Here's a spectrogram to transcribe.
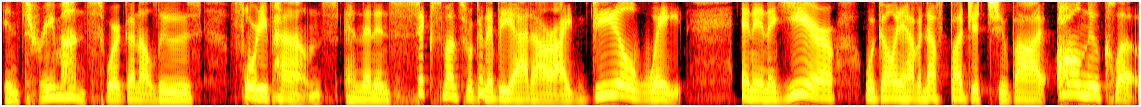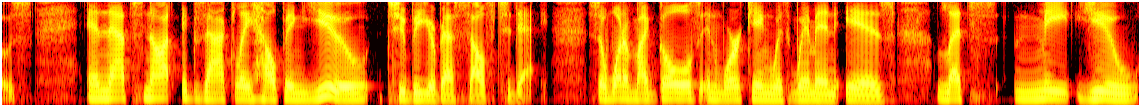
in three months we're going to lose 40 pounds, and then in six months we're going to be at our ideal weight. And in a year, we're going to have enough budget to buy all new clothes. And that's not exactly helping you to be your best self today. So, one of my goals in working with women is let's meet you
